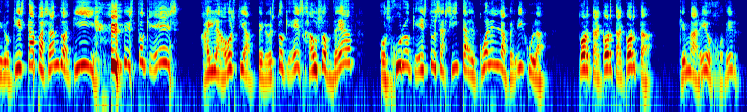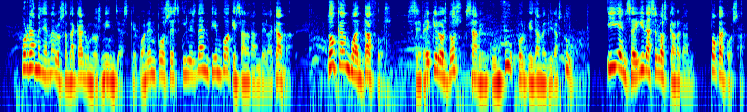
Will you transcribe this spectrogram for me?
¿Pero qué está pasando aquí? ¿Esto qué es? ¡Ay la hostia! ¿Pero esto qué es? ¿House of Death? Os juro que esto es así tal cual en la película. ¡Corta, corta, corta! ¡Qué mareo, joder! Por la mañana los atacan unos ninjas, que ponen poses y les dan tiempo a que salgan de la cama. Tocan guantazos. Se ve que los dos saben kung fu, porque ya me dirás tú. Y enseguida se los cargan. Poca cosa.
